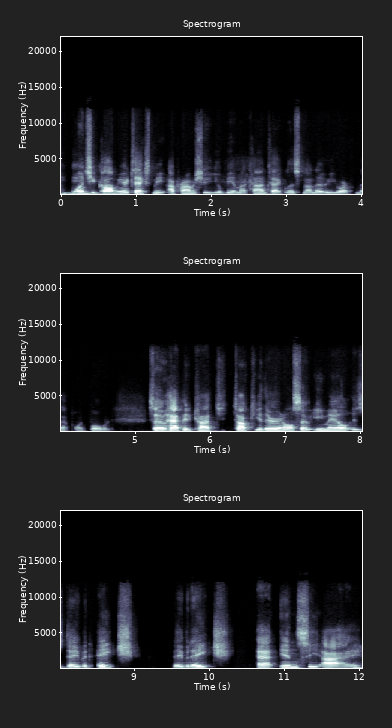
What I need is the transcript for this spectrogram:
once you call me or text me, I promise you, you'll be in my contact list and I'll know who you are from that point forward. So happy to talk to you there. And also, email is David H. David H. at NCI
